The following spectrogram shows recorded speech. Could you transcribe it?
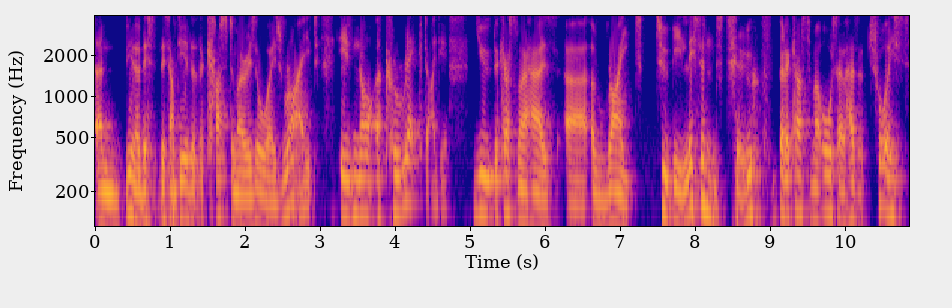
and you know this this idea that the customer is always right is not a correct idea. You the customer has uh, a right to be listened to, but a customer also has a choice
